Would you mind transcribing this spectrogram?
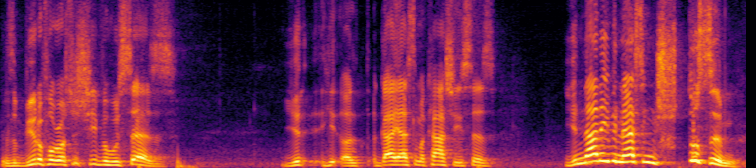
There's a beautiful Rosh Hashiva who says, you, he, a, a guy asked him Akashi, he says, You're not even asking shtusim.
